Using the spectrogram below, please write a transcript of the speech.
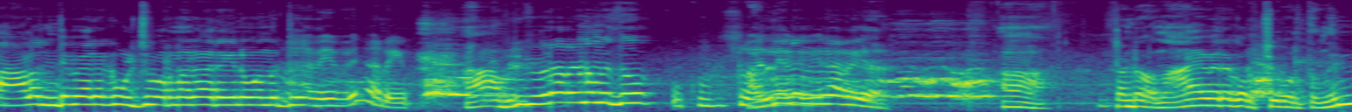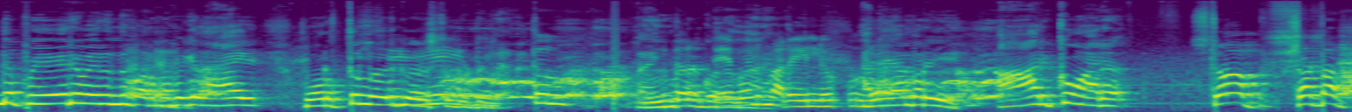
നാളെ എന്റെ പേരൊക്കെ വിളിച്ചു പറഞ്ഞാലും ആരെങ്കിലും വന്നിട്ട്? അറിയും ആ അവർ വിവരം അറിയണം ഇത് അല്ലെങ്കിൽ വിവരം ആ. കണ്ടോ? നായ വരെ കുറച്ച് പുറത്ത്. നിന്റെ പേര് വരുന്ന പറഞ്ഞപ്പോഴേക്ക് നായ പുറത്തുള്ളവർക്ക് ഇഷ്ടപ്പെട്ടില്ല. ഭയങ്കര അല്ല ഞാൻ പറയേ. ആർക്കും ആര്? സ്റ്റോപ്പ് ഷട്ടപ്പ്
